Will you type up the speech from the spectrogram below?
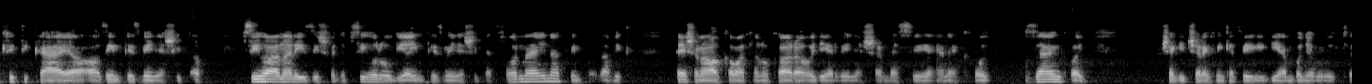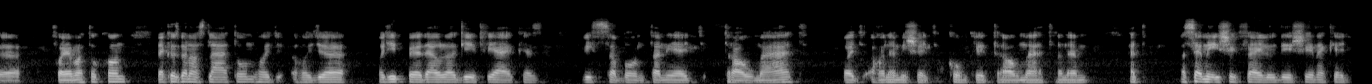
kritikája az intézményesít, a pszichoanalízis vagy a pszichológia intézményesített formáinak, mint az, amik teljesen alkalmatlanok arra, hogy érvényesen beszéljenek hozzánk, vagy segítsenek minket végig ilyen bonyolult folyamatokon. De közben azt látom, hogy, hogy, hogy itt például a Gately elkezd visszabontani egy traumát, vagy ha nem is egy konkrét traumát, hanem hát a személyiség fejlődésének egy,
